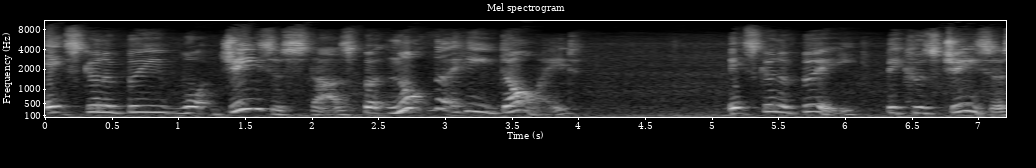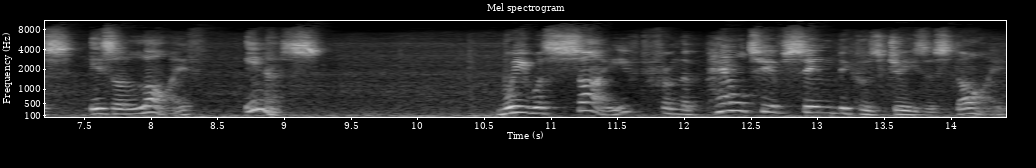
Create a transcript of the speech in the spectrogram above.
It's going to be what Jesus does, but not that he died. It's going to be because Jesus is alive in us. We were saved from the penalty of sin because Jesus died.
